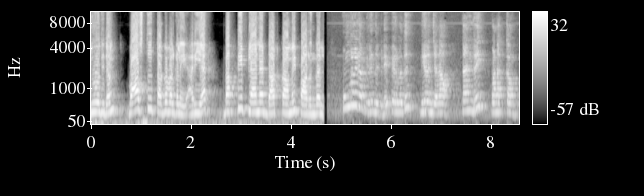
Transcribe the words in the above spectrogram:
ஜோதிடம் வாஸ்து தகவல்களை அறிய பக்தி பிளானட் டாட் காமை பாருங்கள். உங்களிடம் இருந்து விடைபெறுவது நிரஞ்சனா. நன்றி வணக்கம்.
